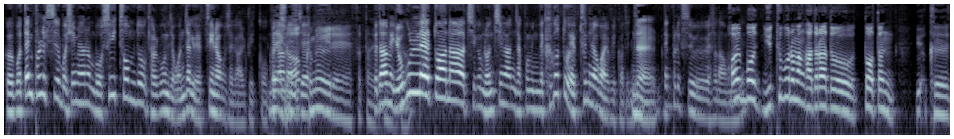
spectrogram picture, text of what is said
그뭐 넷플릭스 보시면은 뭐 스위트홈도 결국은 이제 원작이 웹툰이라고 제가 알고 있고 그다음에 그렇죠. 이제 금요일에 했었던. 그다음에 요 근래 또 하나 지금 런칭한 작품인데 그것도 웹툰이라고 알고 있거든요. 네. 넷플릭스에서 나온 거의. 뭐 유튜브로만 가더라도 또 어떤 유- 그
